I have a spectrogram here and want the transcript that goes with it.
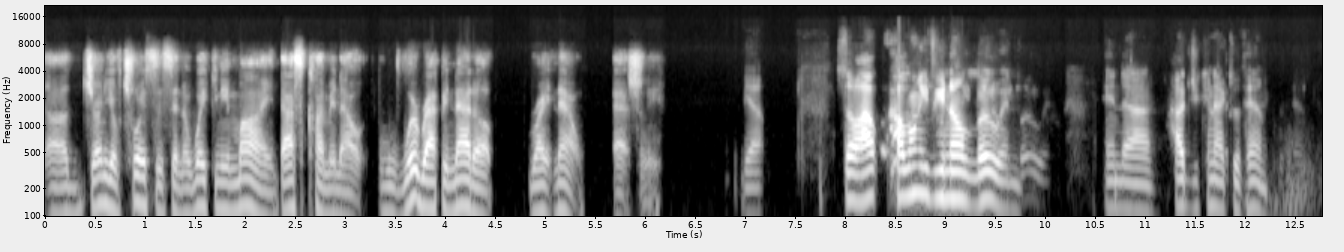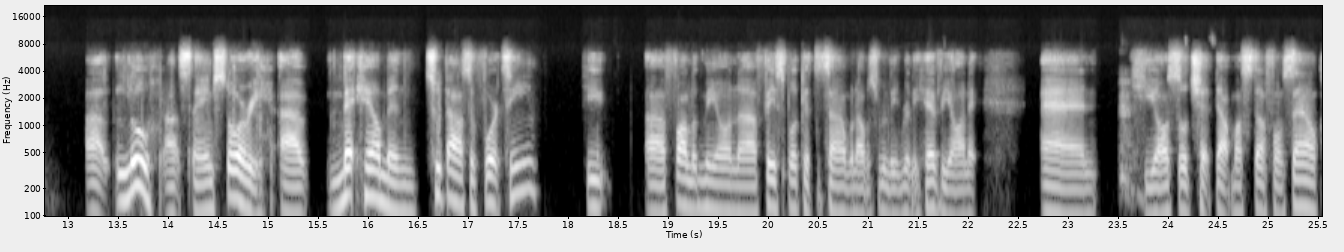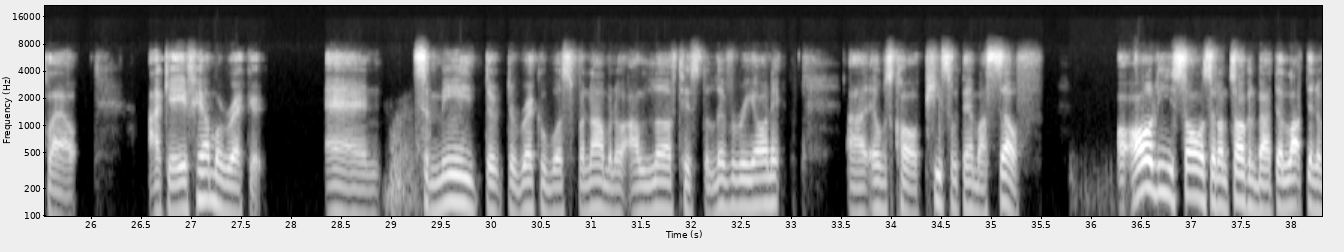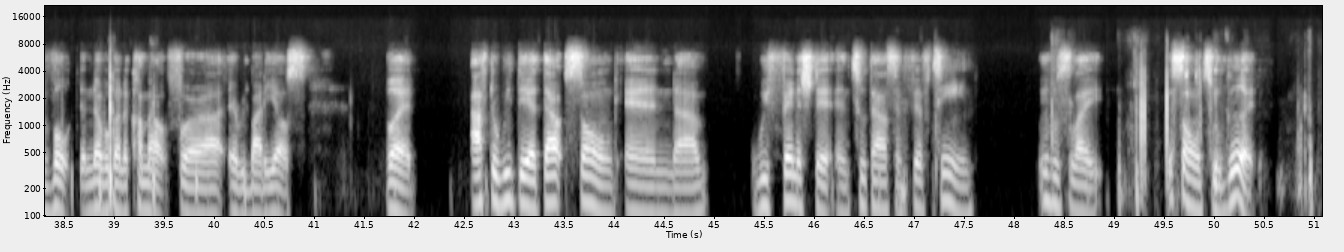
uh, Journey of Choices and Awakening Mind. That's coming out. We're wrapping that up right now, actually. Yeah. So how how long have you known Lou and and uh, how'd you connect with him? Uh, Lou, uh, same story. Uh, met him in 2014. He uh, followed me on uh, Facebook at the time when I was really, really heavy on it. And he also checked out my stuff on SoundCloud. I gave him a record. And to me, the, the record was phenomenal. I loved his delivery on it. Uh, it was called Peace Within Myself. All these songs that I'm talking about, they're locked in a vote. They're never going to come out for uh, everybody else. But after we did that song and uh, we finished it in 2015, it was like this song too good.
